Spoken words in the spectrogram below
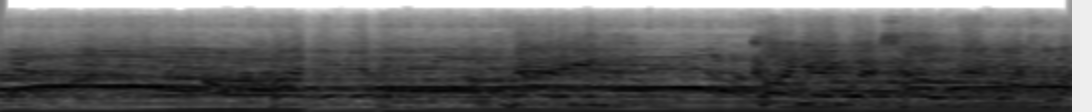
I'm proud of you. Kanye West, how's that rock for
